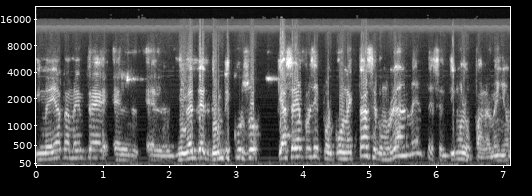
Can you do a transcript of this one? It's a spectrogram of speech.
inmediatamente el, nivel de, un discurso que hace énfasis por conectarse como realmente sentimos los panameños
